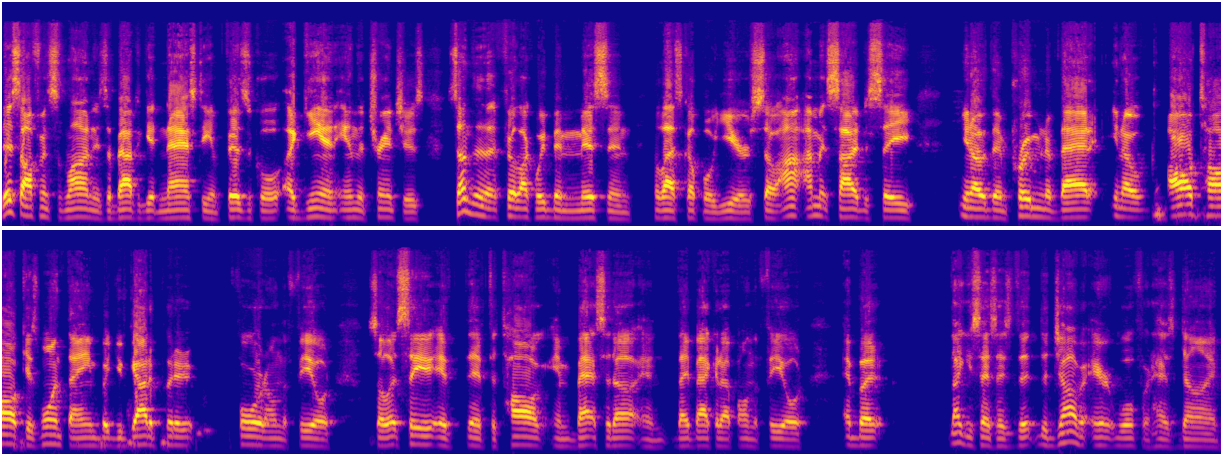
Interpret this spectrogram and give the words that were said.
This offensive line is about to get nasty and physical again in the trenches, something that I feel like we've been missing the last couple of years. So I, I'm excited to see you know the improvement of that you know all talk is one thing but you've got to put it forward on the field. So let's see if if the talk and backs it up and they back it up on the field. And but like you said says the, the job that eric wolford has done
